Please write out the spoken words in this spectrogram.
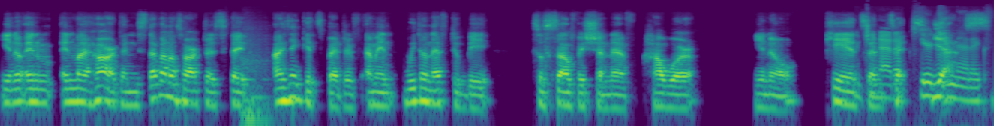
you know, in in my heart. And Stefano's heart is say, I think it's better. I mean, we don't have to be so selfish and have our, you know, kids and say- genetics. Your Yes. genetics.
